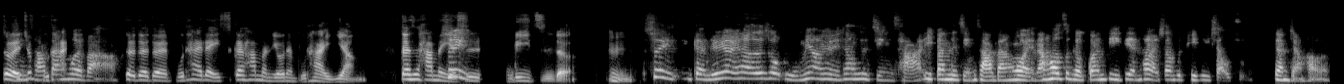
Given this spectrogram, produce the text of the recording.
对，警察单位吧，对对对，不太类似，跟他们有点不太一样，但是他们也是武力值的，嗯，所以感觉有点像是说武庙有点像是警察一般的警察单位，然后这个关帝殿它很像是霹雳小组，这样讲好了，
